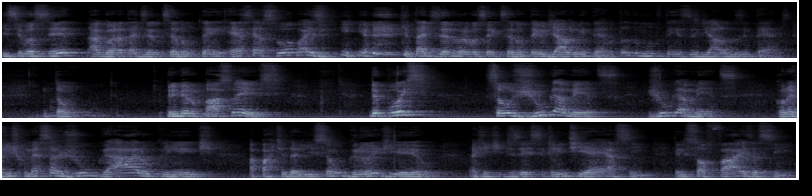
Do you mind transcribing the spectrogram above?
E se você agora está dizendo que você não tem, essa é a sua vozinha que está dizendo para você que você não tem um diálogo interno. Todo mundo tem esses diálogos internos. Então, primeiro passo é esse. Depois são julgamentos. Julgamentos. Quando a gente começa a julgar o cliente, a partir dali isso é um grande erro. A gente dizer esse cliente é assim, ele só faz assim.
